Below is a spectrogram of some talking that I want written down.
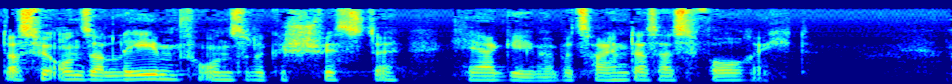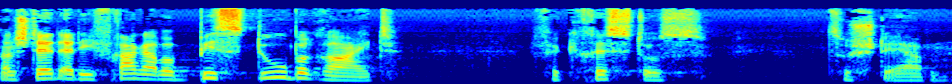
dass wir unser Leben für unsere Geschwister hergeben. Er bezeichnet das als Vorrecht. Dann stellt er die Frage, aber bist du bereit, für Christus zu sterben?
